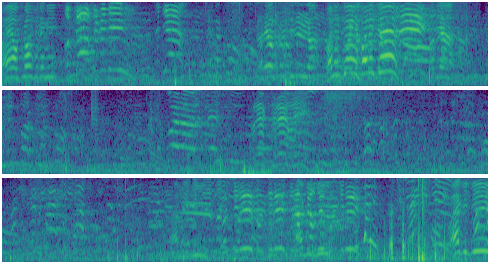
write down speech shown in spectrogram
Ouais, encore Jérémy. Encore, Jérémy C'est bien Allez, on continue là. Va les deux, va les deux Ça vient. Toi, là, le Allez, accélère, allez. Ah. Continue, continue, tu l'as Ah, perdu, continue. Ouais, Guigui.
